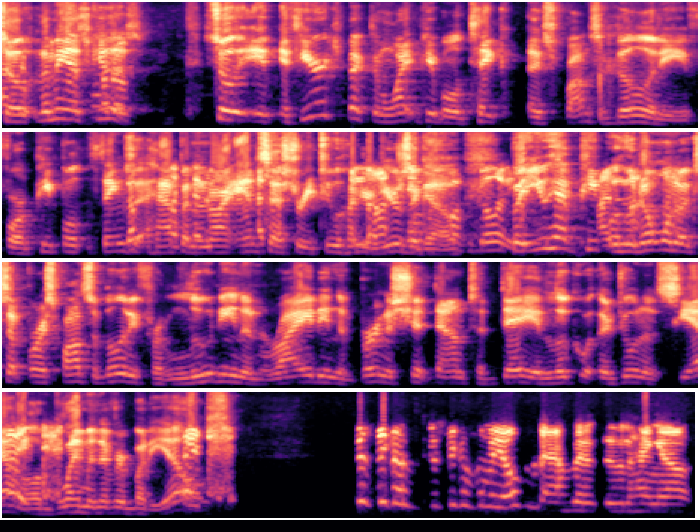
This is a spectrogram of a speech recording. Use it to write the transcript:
so let me ask you this. So if, if you're expecting white people to take responsibility for people things that happened in our ancestry 200 years ago, but you have people who don't want to accept responsibility for looting and rioting and burning shit down today, and look what they're doing in Seattle and blaming everybody else. just because just because somebody else's ass isn't hanging out,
